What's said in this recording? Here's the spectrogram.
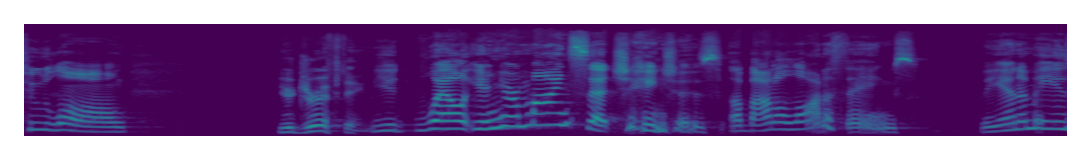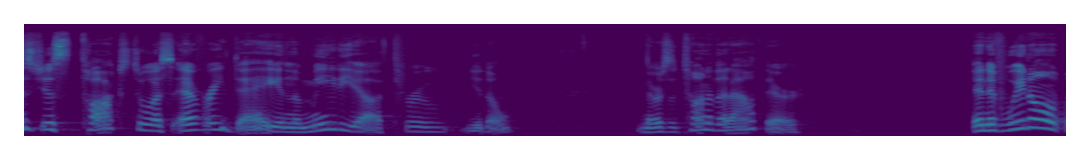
too long, You're drifting. you, well, in your mindset changes about a lot of things. The enemy is just talks to us every day in the media through, you know, there's a ton of it out there. And if we don't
